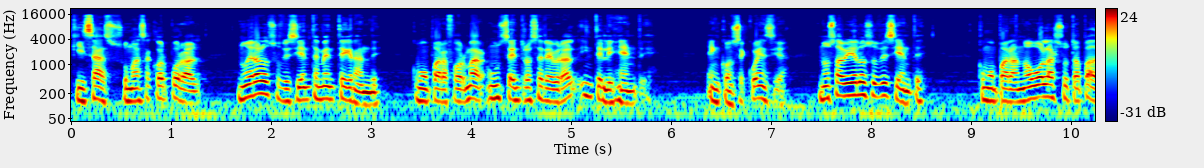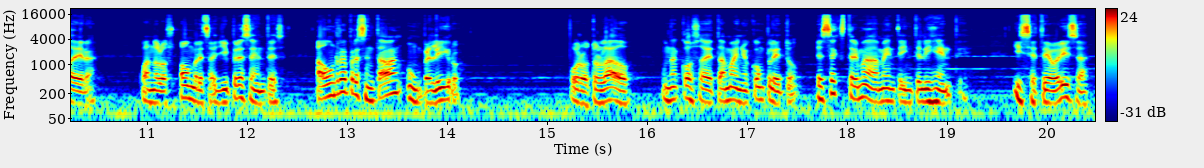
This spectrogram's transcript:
Quizás su masa corporal no era lo suficientemente grande como para formar un centro cerebral inteligente. En consecuencia, no sabía lo suficiente como para no volar su tapadera cuando los hombres allí presentes aún representaban un peligro. Por otro lado, una cosa de tamaño completo es extremadamente inteligente, y se teoriza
